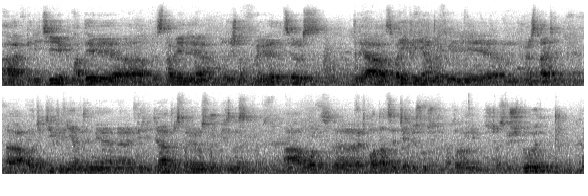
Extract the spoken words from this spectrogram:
а перейти к модели а, предоставления различных value сервис для своих клиентов или, например, стать а, перейдя, трансформируя свой бизнес от э, эксплуатации тех ресурсов, которые у них сейчас существуют, к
